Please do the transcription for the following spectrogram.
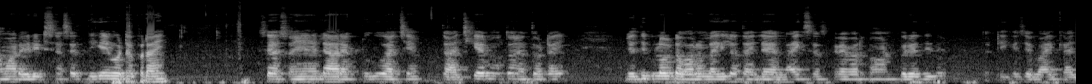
আমার এডিট শেষের দিকেই ওটা প্রায়। শেষ হয়ে এলে আর একটুকু আছে। তো আজকের মতন এতটাই। যদি ব্লগটা ভালো লাগল তাহলে লাইক সাবস্ক্রাইব আর কমেন্ট করে দিবে। ঠিক আছে ভাই কাজ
